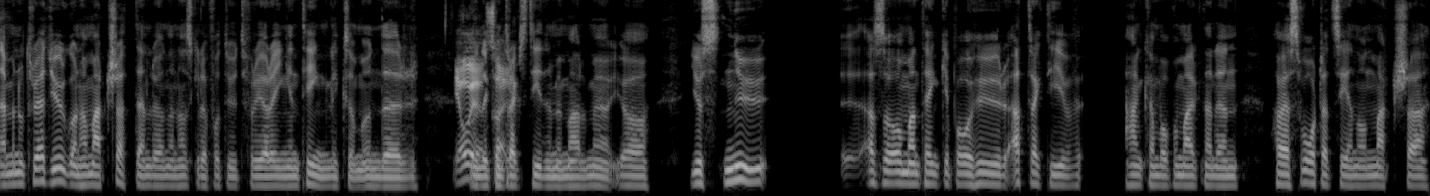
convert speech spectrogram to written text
Nej, men då tror jag att Djurgården har matchat den lönen han skulle ha fått ut för att göra ingenting liksom, under, jo, under kontraktstiden med Malmö. Jag, just nu, eh, alltså om man tänker på hur attraktiv han kan vara på marknaden, har jag svårt att se någon matcha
